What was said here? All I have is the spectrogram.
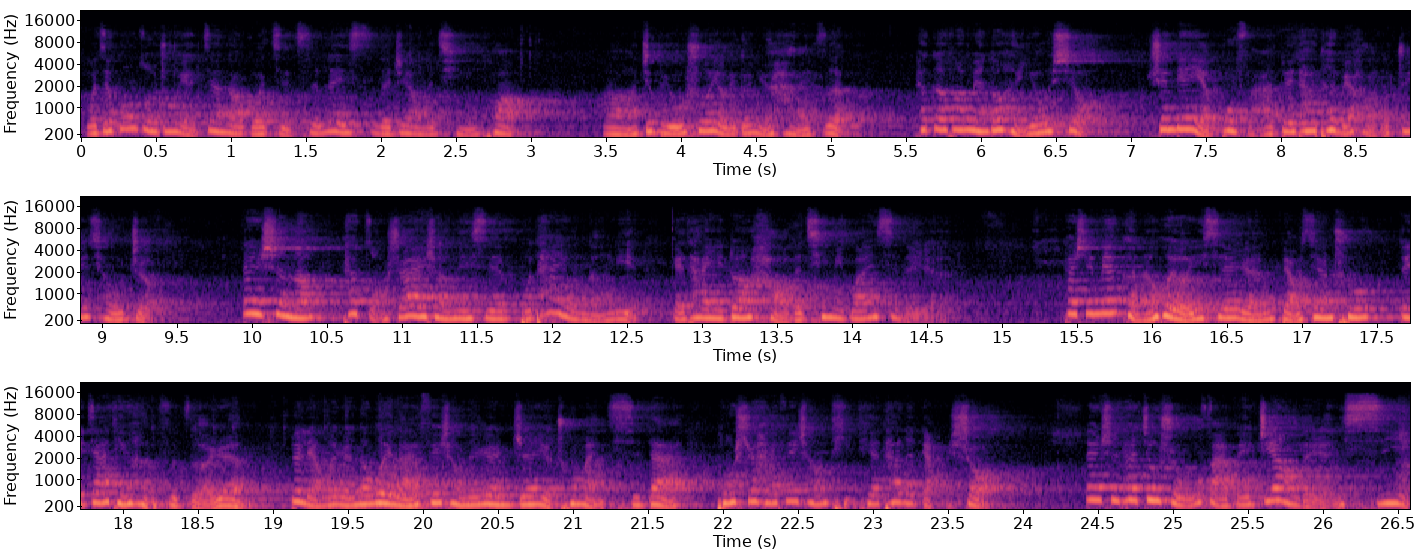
我在工作中也见到过几次类似的这样的情况。啊，就比如说有一个女孩子，她各方面都很优秀，身边也不乏对她特别好的追求者，但是呢，她总是爱上那些不太有能力给她一段好的亲密关系的人。他身边可能会有一些人表现出对家庭很负责任，对两个人的未来非常的认真，也充满期待，同时还非常体贴他的感受，但是他就是无法被这样的人吸引，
